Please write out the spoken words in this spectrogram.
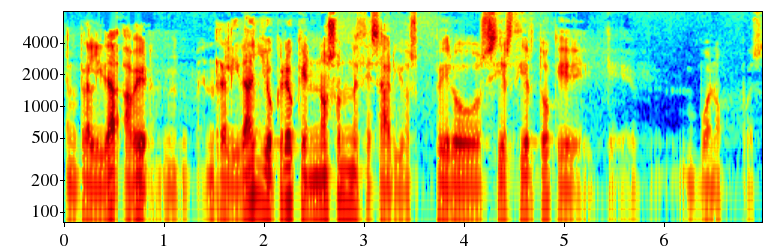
En realidad, a ver, en realidad yo creo que no son necesarios, pero sí es cierto que, bueno, pues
